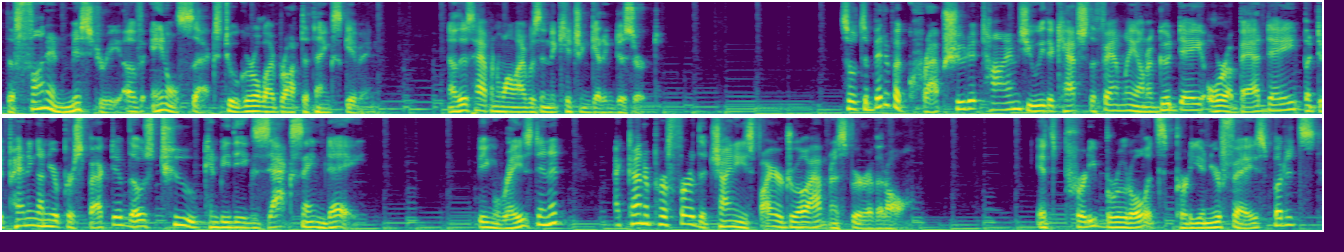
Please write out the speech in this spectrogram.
the fun and mystery of anal sex to a girl I brought to Thanksgiving. Now, this happened while I was in the kitchen getting dessert. So it's a bit of a crapshoot at times. You either catch the family on a good day or a bad day, but depending on your perspective, those two can be the exact same day. Being raised in it, I kind of prefer the Chinese fire drill atmosphere of it all. It's pretty brutal, it's pretty in your face, but it's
